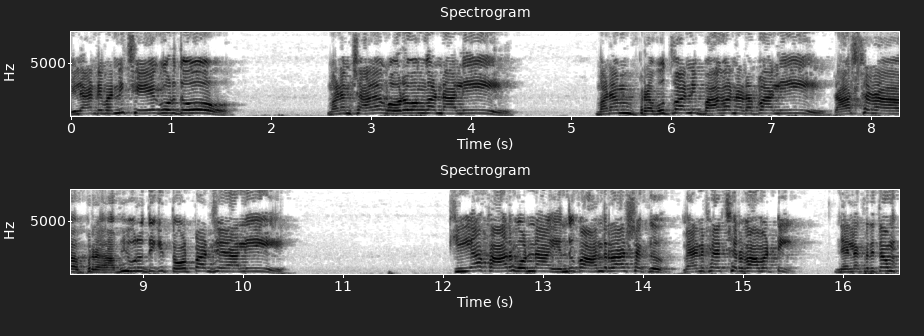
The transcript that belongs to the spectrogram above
ఇలాంటివన్నీ చేయకూడదు. మనం చాలా గౌరవంగా ఉండాలి. మనం ప్రభుత్వాన్ని బాగా నడపాలి. రాష్ట్ర అభివృద్ధికి తోడ్పాటు చేయాలి. కియా కారు కొన్నా ఎందుకు ఆంధ్ర రాష్ట్రకు మ్యానుఫ్యాక్చర్ కాబట్టి? నెల క్రితం.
